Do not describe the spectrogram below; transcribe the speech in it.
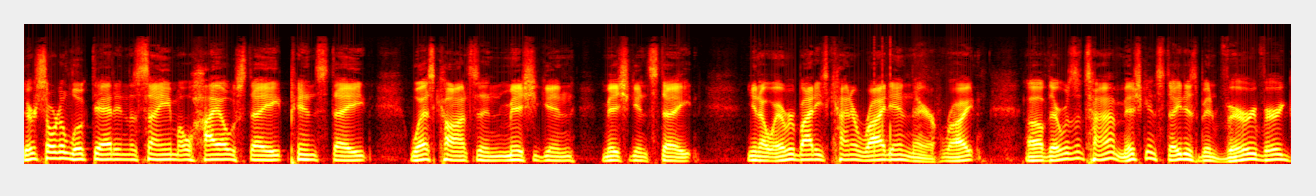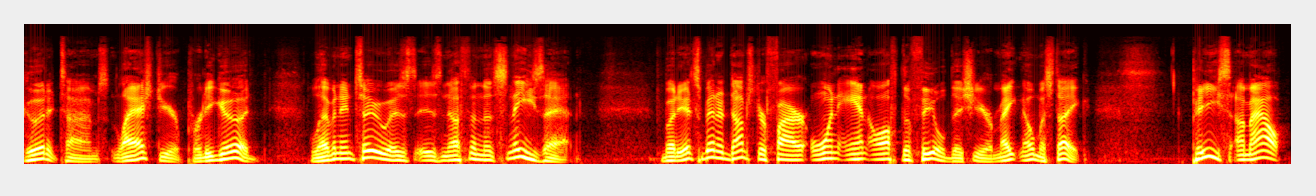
they're sort of looked at in the same Ohio State, Penn State, Wisconsin, Michigan, Michigan State. You know, everybody's kind of right in there, right? Uh, there was a time Michigan State has been very, very good at times. Last year, pretty good. Eleven and two is is nothing to sneeze at. But it's been a dumpster fire on and off the field this year. Make no mistake. Peace. I'm out.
